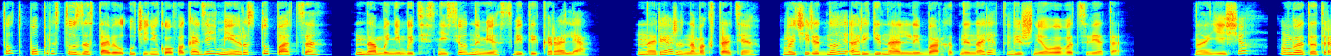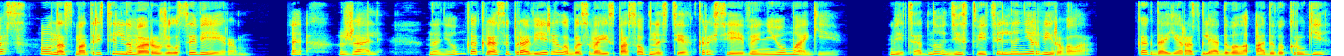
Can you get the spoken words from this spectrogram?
Тот попросту заставил учеников Академии расступаться, дабы не быть снесенными свиты короля. Наряженного, кстати, в очередной оригинальный бархатный наряд вишневого цвета. А еще в этот раз он осмотрительно вооружился веером. Эх, жаль, на нем как раз и проверила бы свои способности к рассеиванию магии. Ведь одно действительно нервировало. Когда я разглядывала адовые круги,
